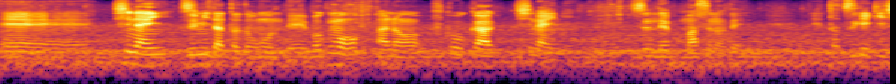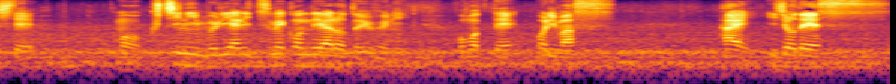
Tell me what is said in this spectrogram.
えー、市内済みだったと思うんで僕もあの福岡市内に住んでますので、え突撃してもう口に無理やり詰め込んでやろうというふうに思っております。はい以上です。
